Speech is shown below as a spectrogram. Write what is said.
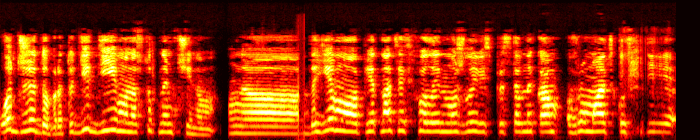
Отже, добре, тоді діємо наступним чином. Даємо 15 хвилин можливість представникам громадськості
